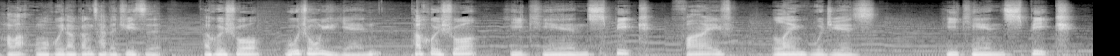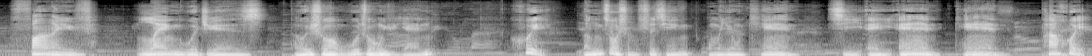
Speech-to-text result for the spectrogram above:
好了，我们回到刚才的句子，他会说五种语言。他会说，He can speak five Languages. He can speak five languages. 他会说五种语言。会能做什么事情？我们用 can，c a n can。他会，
